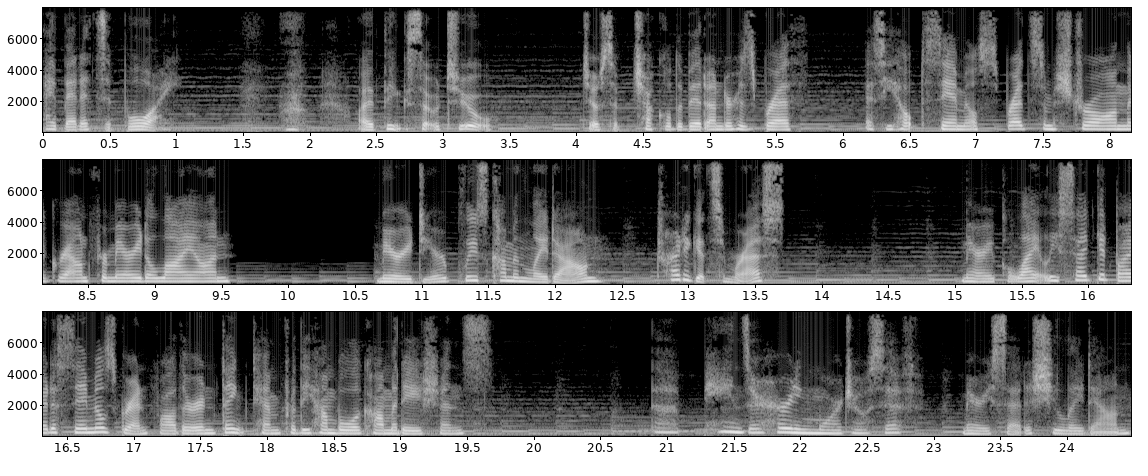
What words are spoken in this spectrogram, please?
I bet it's a boy. I think so too. Joseph chuckled a bit under his breath as he helped Samuel spread some straw on the ground for Mary to lie on. Mary, dear, please come and lay down. Try to get some rest. Mary politely said goodbye to Samuel's grandfather and thanked him for the humble accommodations. The pains are hurting more, Joseph, Mary said as she lay down.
